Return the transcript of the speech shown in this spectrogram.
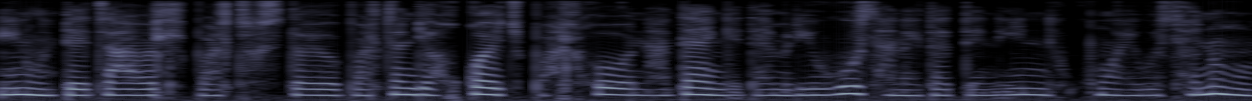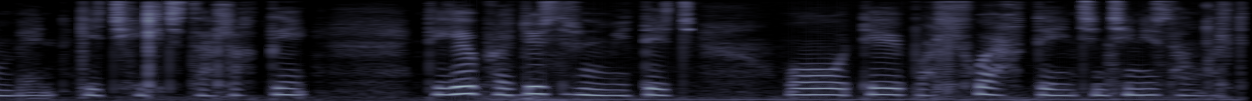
Энэ хүнтэй заавал болцох ёстой юу? Болцоонд явахгүй гэж болох уу? Надаа ингээд амар эвгүй санагдаад байна. Энэ хүн айгүй сонин хүн байна гэж хэлж залгадгийн. Тэгээ продюсер нь мэдээж өө тий болохгүй байхдаа эн чинь чиний сонголт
